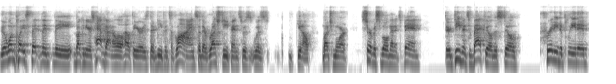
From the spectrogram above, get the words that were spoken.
the one place that the, the Buccaneers have gotten a little healthier is their defensive line. So their rush defense was was you know much more serviceable than it's been. Their defensive backfield is still pretty depleted.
